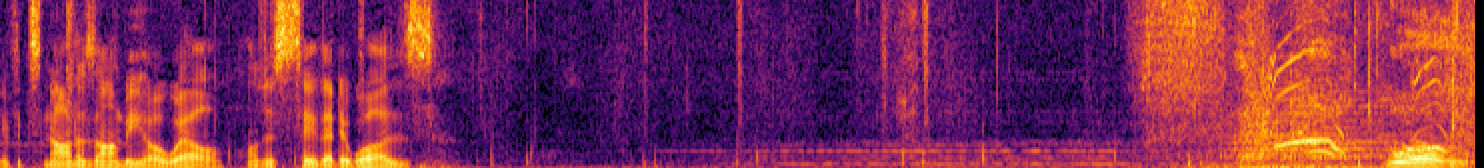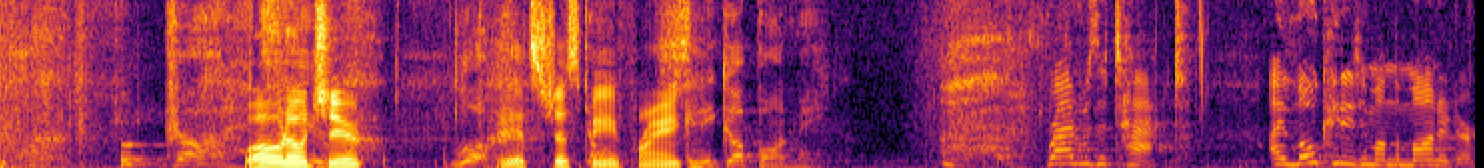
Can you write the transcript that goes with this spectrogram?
If it's not a zombie, oh well. I'll just say that it was. Whoa. Whoa, don't shoot. Look. It's just me, Frank. Sneak up on me. Brad was attacked. I located him on the monitor.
